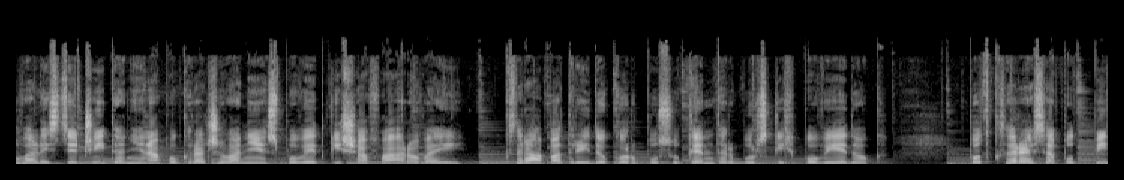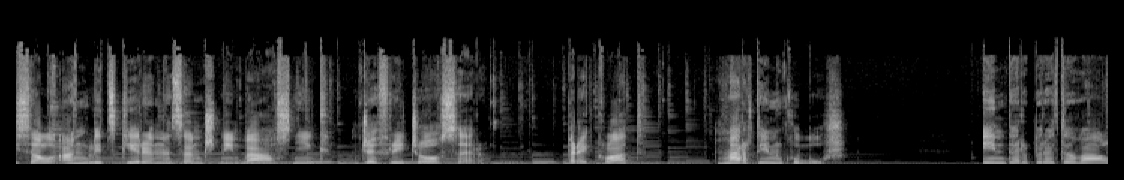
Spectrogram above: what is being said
Počúvali ste čítanie na pokračovanie z poviedky Šafárovej, ktorá patrí do korpusu kenterburských poviedok, pod ktoré sa podpísal anglický renesančný básnik Jeffrey Chaucer. Preklad Martin Kubuš. Interpretoval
